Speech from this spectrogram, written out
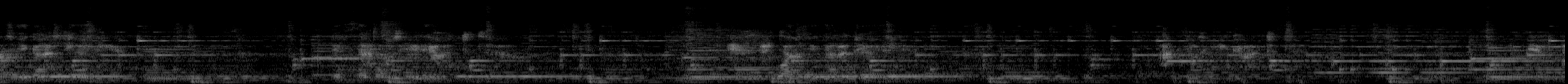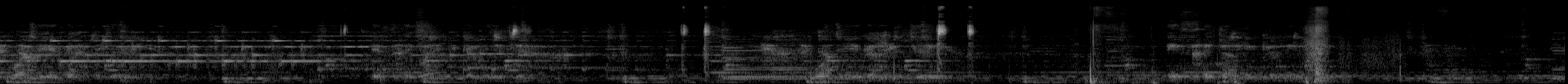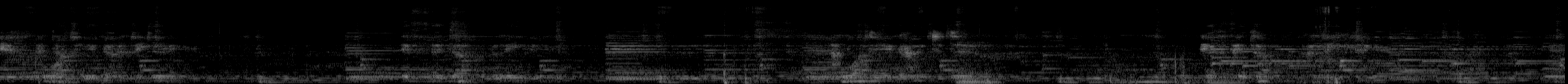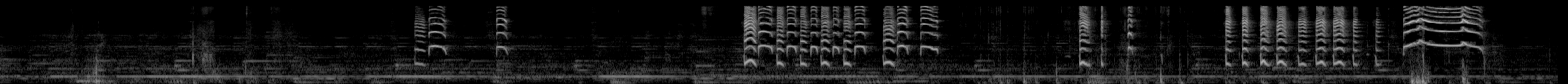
tells you guys to come here. If they tells you you to do. What are you going to do? What are you going to do?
